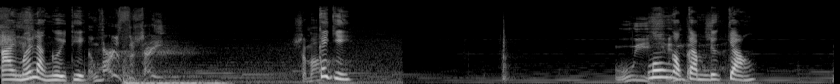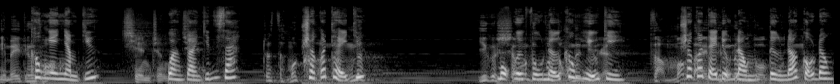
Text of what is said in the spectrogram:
Ai mới là người thiệt? Cái gì? Ngô Ngọc Cầm được chọn. Không nghe nhầm chứ? Hoàn toàn chính xác. Sao có thể chứ? Một người phụ nữ không hiểu gì. Sao có thể được lòng từng đó cổ đông?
